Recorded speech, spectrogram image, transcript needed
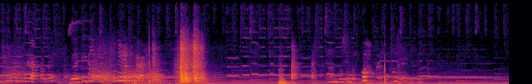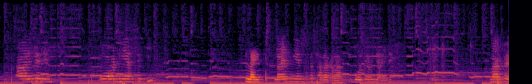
পারে আর যে ও আবার নিয়ে আসছে কি লাইট লাইট নিয়ে আসছে সাদা কালার। কি করবে আমি জানি না। লাগবে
